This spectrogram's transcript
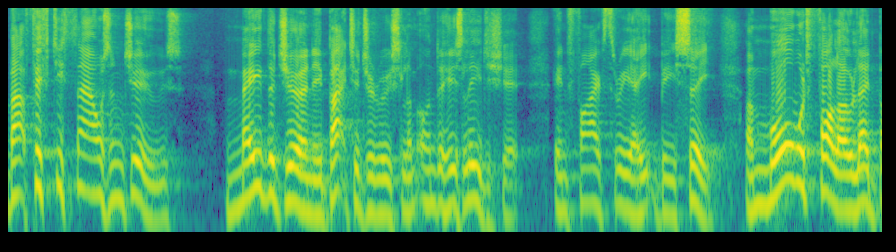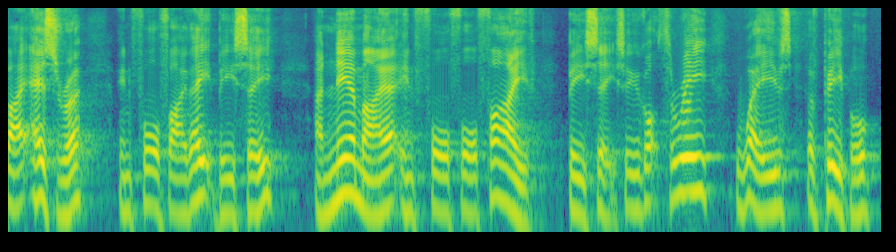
About 50,000 Jews made the journey back to Jerusalem under his leadership in 538 BC. And more would follow, led by Ezra in 458 BC and Nehemiah in 445 BC. So you've got three waves of people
